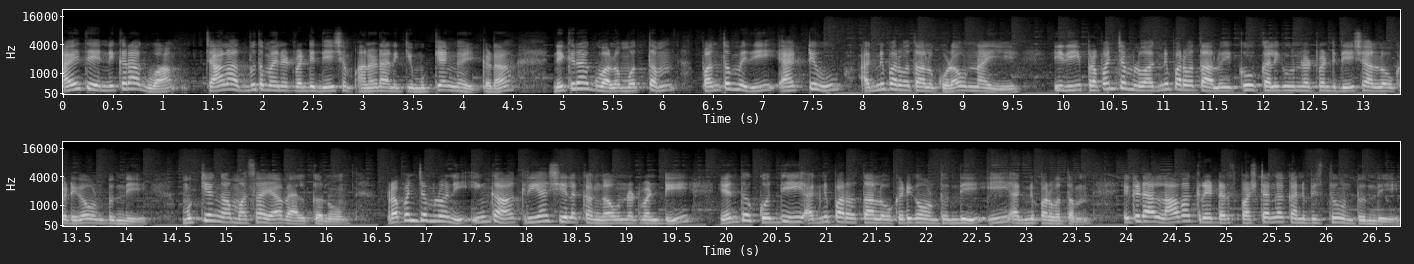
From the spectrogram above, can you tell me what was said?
అయితే నికరాగ్వా చాలా అద్భుతమైనటువంటి దేశం అనడానికి ముఖ్యంగా ఇక్కడ నికరాగ్వాలో మొత్తం పంతొమ్మిది యాక్టివ్ అగ్నిపర్వతాలు కూడా ఉన్నాయి. ఇది ప్రపంచంలో అగ్నిపర్వతాలు ఎక్కువ కలిగి ఉన్నటువంటి దేశాల్లో ఒకటిగా ఉంటుంది. ముఖ్యంగా మసాయా వాల్కనో. ప్రపంచంలోని ఇంకా క్రియాశీలకంగా ఉన్నటువంటి ఎంతో కొద్ది అగ్నిపర్వతాల్లో ఒకటిగా ఉంటుంది ఈ అగ్నిపర్వతం. ఇక్కడ లావా క్రేటర్ స్పష్టంగా కనిపిస్తూ ఉంటుంది.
